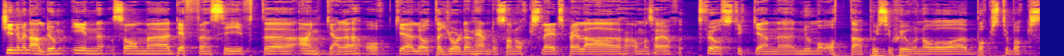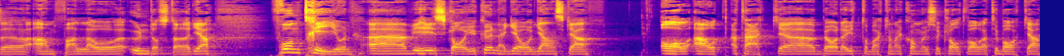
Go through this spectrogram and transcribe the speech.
Gino Wijnaldum in som defensivt ankare och låta Jordan Henderson och Slade spela, om man säger, två stycken nummer åtta positioner och box-to-box anfalla och understödja från trion. Eh, vi ska ju kunna gå ganska all out attack. Eh, båda ytterbackarna kommer ju såklart vara tillbaka.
